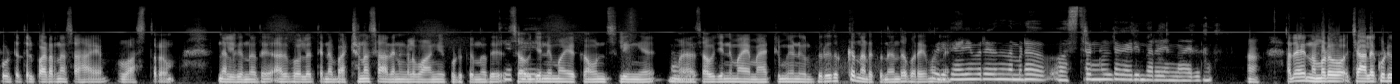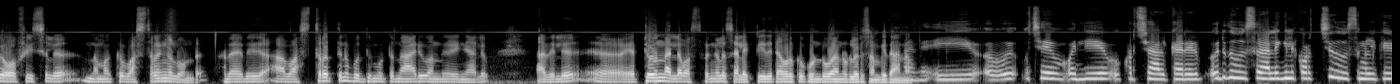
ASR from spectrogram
കൂട്ടത്തിൽ പഠന സഹായം വസ്ത്രം നൽകുന്നത് അതുപോലെ തന്നെ ഭക്ഷണ സാധനങ്ങൾ വാങ്ങി കൊടുക്കുന്നത് സൗജന്യമായ കൗൺസിലിംഗ് സൗജന്യമായ മാട്രിമോണിയൽ ഇതൊക്കെ നടക്കുന്നത്. എന്താ പറയുക നമ്മുടെ വസ്ത്രങ്ങളുടെ കാര്യം പറയുന്നായിരുന്നു ആ അതായത് നമ്മുടെ ചാലക്കുടി ഓഫീസിൽ നമുക്ക് വസ്ത്രങ്ങളുണ്ട്. അതായത് ആ വസ്ത്രത്തിന് ബുദ്ധിമുട്ടുന്ന ആര് വന്നു കഴിഞ്ഞാലും അതിൽ ഏറ്റവും നല്ല വസ്ത്രങ്ങൾ സെലക്ട് ചെയ്തിട്ട് അവർക്ക് കൊണ്ടുപോകാനുള്ള ഒരു സംവിധാനം. ഈ വലിയ കുറച്ച് ആൾക്കാർ ഒരു ദിവസം അല്ലെങ്കിൽ കുറച്ച് ദിവസങ്ങൾക്ക്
